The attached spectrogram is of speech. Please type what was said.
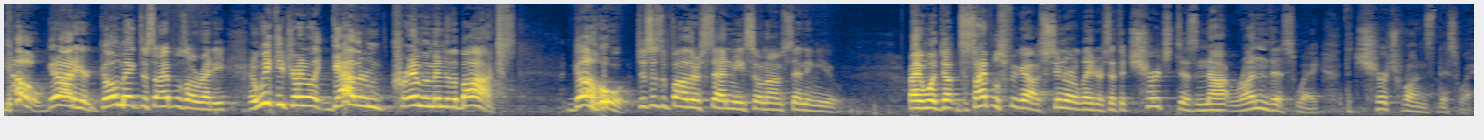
Go, get out of here. Go make disciples already. And we keep trying to like gather them, cram them into the box. Go. Just as the Father sent me, so now I'm sending you. Right? And what disciples figure out sooner or later is that the church does not run this way. The church runs this way.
